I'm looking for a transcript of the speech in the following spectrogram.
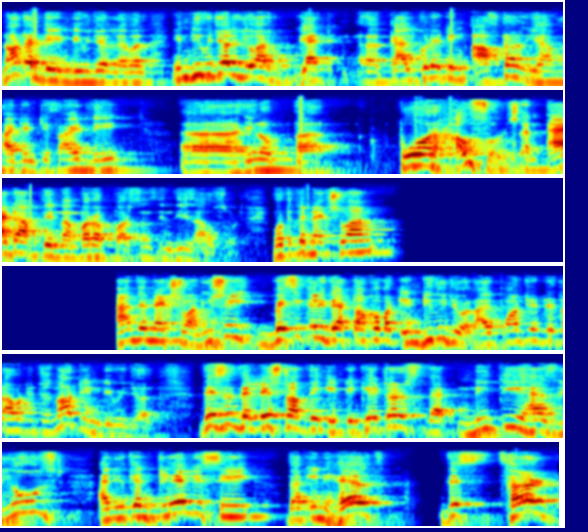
not at the individual level. Individual you are get uh, calculating after you have identified the uh, you know uh, poor households and add up the number of persons in these households. Go to the next one. And the next one, you see, basically they talk about individual. I pointed it out, it is not individual. This is the list of the indicators that NITI has used. And you can clearly see that in health, this third,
